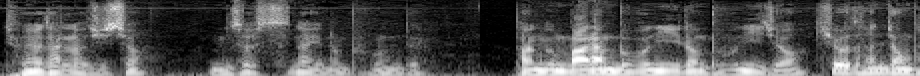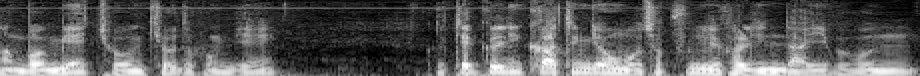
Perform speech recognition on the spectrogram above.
전혀 달라지죠. 인서스나 이런 부분들. 방금 말한 부분이 이런 부분이죠. 키워드 선정 방법 및 좋은 키워드 공개. 그 댓글 링크 같은 경우 뭐 저품질 걸린다 이 부분도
